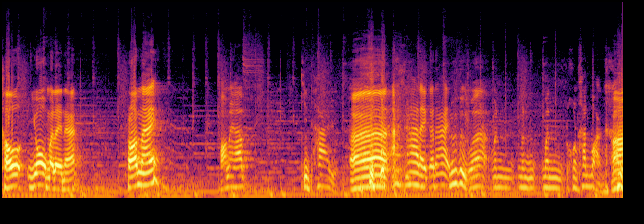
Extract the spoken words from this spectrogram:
เขาโยกมาเลยนะ พร้อมไหมพร้อมไหมครับ คิดท่าอยู่ อ่าอะท่าอะไรก็ได้ รู้สึกว่ามันมันมันคนคาดหวัง อ่า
